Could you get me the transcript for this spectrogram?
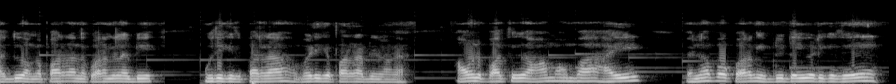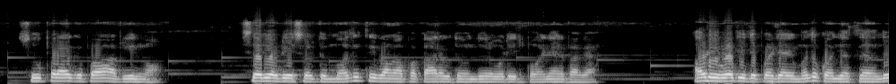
அது அங்கே பாடுறா அந்த குரங்குல எப்படி குதிக்குது பாடுறா வெடிக்க பாடுறா அப்படின்வாங்க அவனை பார்த்து ஆமாம்பா ஹை என்னப்பா குரங்கு இப்படி டைவ் அடிக்குது? சூப்பராக இருக்குப்பா அப்படின்வான் சரி அப்படியே சொல்லிட்டு போது திருப்பி அவங்க அப்பா காரை தூரம் தூரம் ஓட்டிகிட்டு போயினே இருப்பாங்க? அப்படியே ஓட்டிகிட்டு போயிட்டே இருக்கும்போது கொஞ்சம் இடத்துல வந்து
